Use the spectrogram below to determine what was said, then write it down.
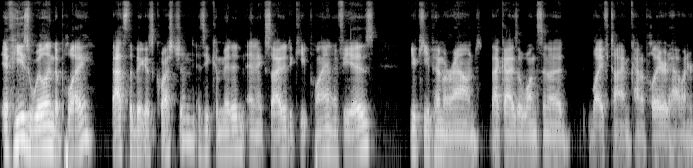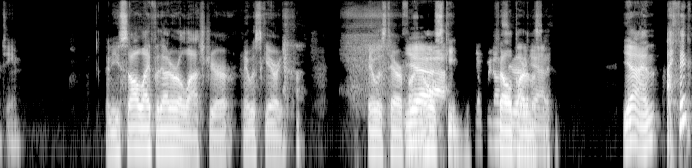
if he's willing to play, that's the biggest question. Is he committed and excited to keep playing? If he is, you keep him around. That guy's a once in a lifetime kind of player to have on your team. And you saw life without Earl last year, and it was scary. it was terrifying. Yeah. The whole scheme fell apart in the second. Yeah, and I think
